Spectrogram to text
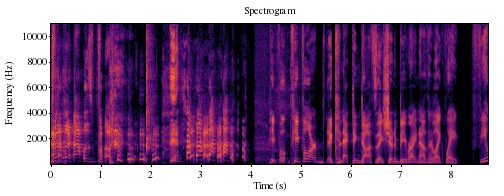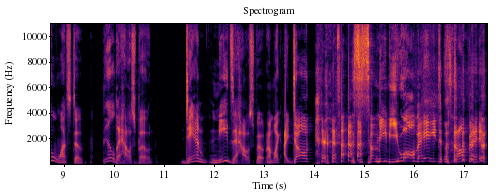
a houseboat. people people are connecting dots they shouldn't be right now. They're like, wait, Phil wants to build a houseboat. Dan needs a houseboat. And I'm like, I don't. this is some meme you all made. Stop it.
